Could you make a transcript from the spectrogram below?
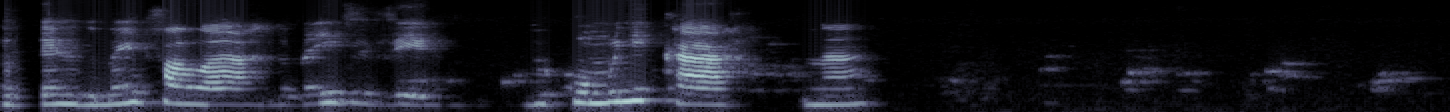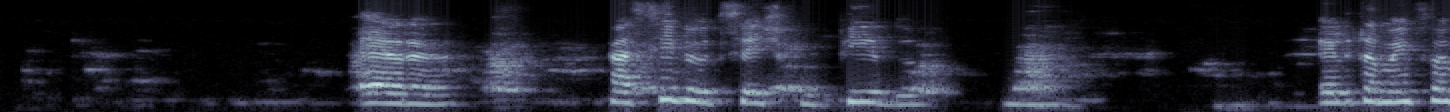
do do bem falar, do bem viver, do comunicar, né? Era passível de ser esculpido, né? ele também foi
